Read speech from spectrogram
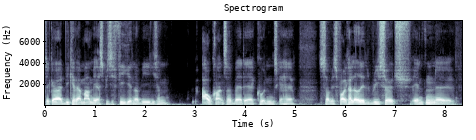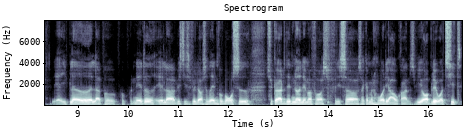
det gør, at vi kan være meget mere specifikke, når vi ligesom afgrænser, hvad det er, kunden skal have. Så hvis folk har lavet lidt research, enten øh, ja, i bladet eller på, på, på nettet, eller hvis de selvfølgelig også har været inde på vores side, så gør det det noget nemmere for os, fordi så, så kan man hurtigt afgrænse. Vi oplever tit,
